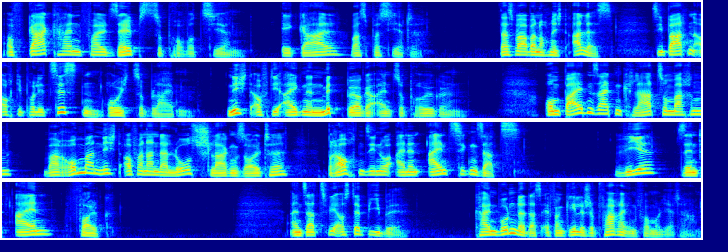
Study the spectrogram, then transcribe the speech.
auf gar keinen Fall selbst zu provozieren, egal was passierte. Das war aber noch nicht alles. Sie baten auch die Polizisten, ruhig zu bleiben, nicht auf die eigenen Mitbürger einzuprügeln. Um beiden Seiten klarzumachen, warum man nicht aufeinander losschlagen sollte, brauchten sie nur einen einzigen Satz. Wir sind ein Volk. Ein Satz wie aus der Bibel. Kein Wunder, dass evangelische Pfarrer ihn formuliert haben.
